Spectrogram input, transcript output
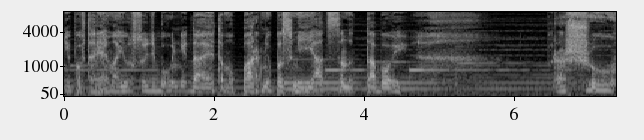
Не повторяй мою судьбу, не дай этому парню посмеяться над тобой. Прошу.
